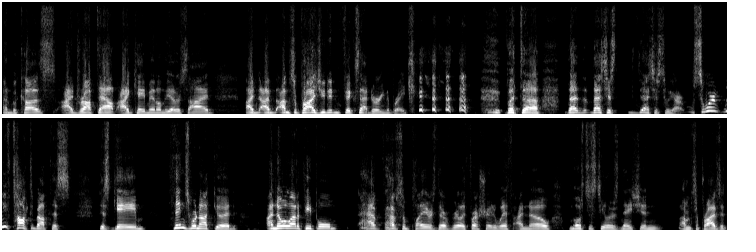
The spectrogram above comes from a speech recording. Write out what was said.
and because I dropped out, I came in on the other side. I, I'm, I'm surprised you didn't fix that during the break, but uh, that that's just that's just who we are. So we're we've talked about this this game. Things were not good. I know a lot of people have have some players they're really frustrated with. I know most of Steelers Nation. I'm surprised. That,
